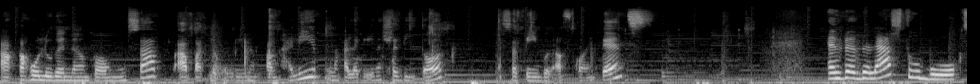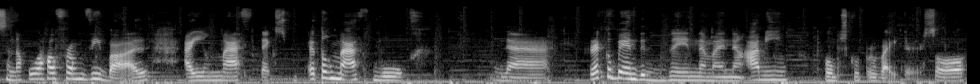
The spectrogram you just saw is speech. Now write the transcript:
uh, kahulugan ng pangusap, apat na uri ng panghalip, nakalagay na siya dito sa table of contents. And then the last two books na nakuha ko from Vibal ay yung math textbook. Itong math book na recommended na yun naman ng aming homeschool provider. So,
